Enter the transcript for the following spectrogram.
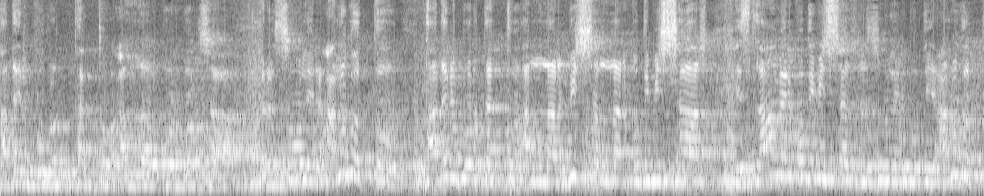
তাদের উপর থাকতো আল্লাহর উপর ভরসা। রসুলের আনুগত্য তাদের উপর থাকতো আল্লাহর বিশ্ব, আল্লাহর প্রতি বিশ্বাস, ইসলামের প্রতি বিশ্বাস, রসুলের প্রতি আনুগত্য।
